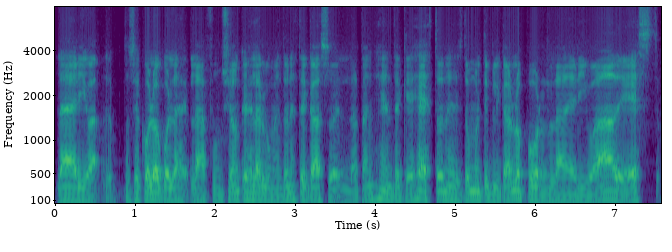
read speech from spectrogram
la derivada. Entonces coloco la, función que es el argumento en este caso, la tangente, que es esto, necesito multiplicarlo por la derivada de esto.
